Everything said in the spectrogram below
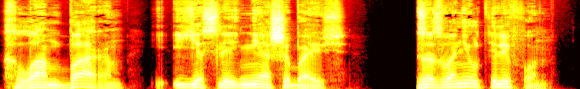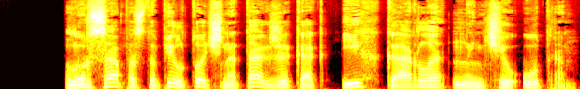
хламбаром, если не ошибаюсь». Зазвонил телефон. Лурса поступил точно так же, как их Карла нынче утром.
